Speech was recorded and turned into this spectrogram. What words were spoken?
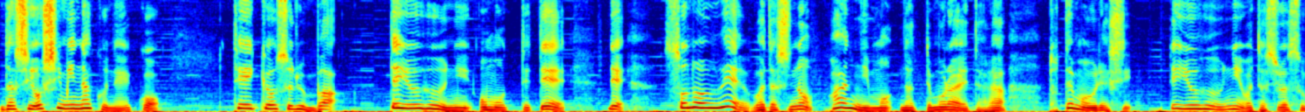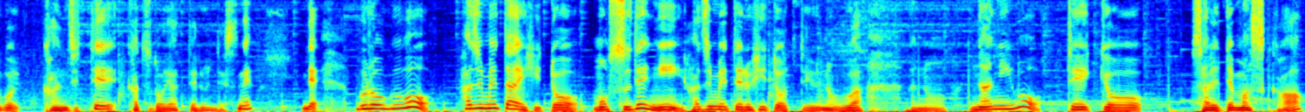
出し惜しみなくねこう提供する場っていうふうに思っててでその上私のファンにもなってもらえたらとても嬉しいっていうふうに私はすごい感じて活動をやってるんですね。でブログを始めたい人もうすでに始めてる人っていうのはあの何を提供されてますか？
